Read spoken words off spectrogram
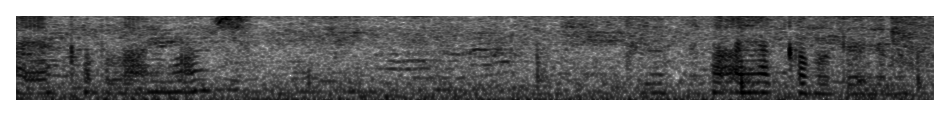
Ayakkabılar var. Burası da ayakkabı bölümü.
